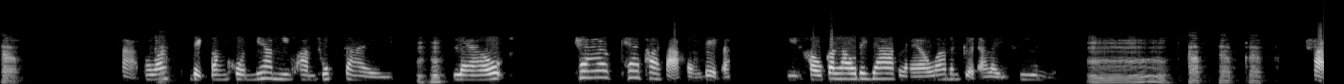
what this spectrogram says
ครับค่ะ เพราะว่าครับเด็กบางคนเนี่ยมีความทุกข์ใจอือฮึ แล้วแค่แค่ภาษาของเด็กอะที่เขาก็เล่าได้ยากแล้วว่ามันเกิดอะไรขึ้น อืมครับครับครับค่ะ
